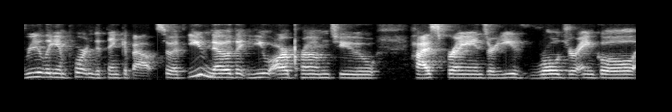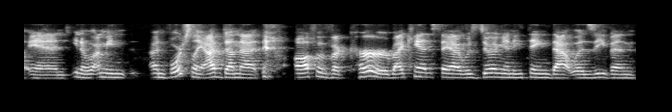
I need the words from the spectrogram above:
really important to think about. So if you know that you are prone to high sprains or you've rolled your ankle and you know i mean unfortunately i've done that off of a curb. I can't say i was doing anything that was even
